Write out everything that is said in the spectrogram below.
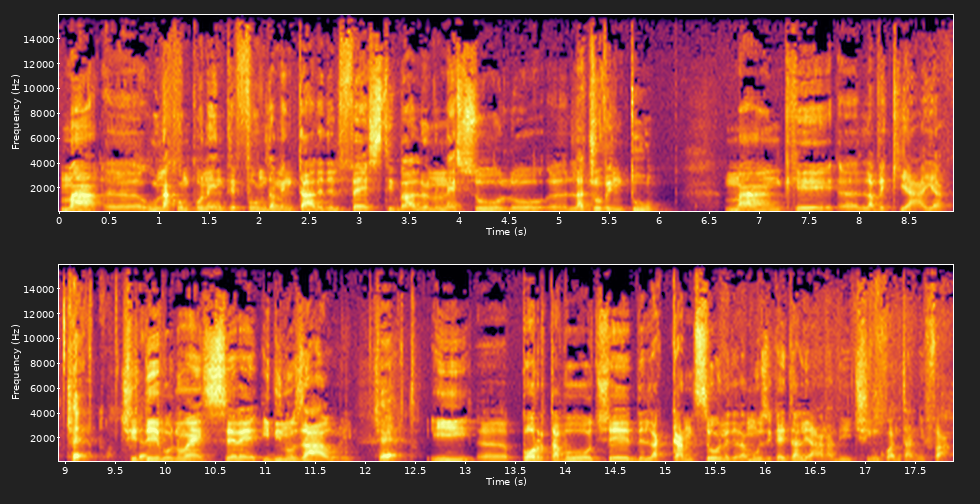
Ma eh, una componente fondamentale del festival non è solo eh, la gioventù, ma anche eh, la vecchiaia. Certo. Ci certo, devono essere i dinosauri, certo. I eh, portavoce della canzone della musica italiana di 50 anni fa.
